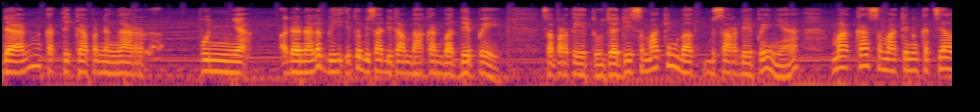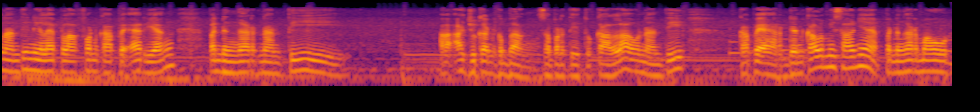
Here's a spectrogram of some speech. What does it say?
Dan ketika pendengar punya dana lebih itu bisa ditambahkan buat DP seperti itu. Jadi semakin besar DP-nya, maka semakin kecil nanti nilai plafon KPR yang pendengar nanti uh, ajukan ke bank seperti itu. Kalau nanti KPR dan kalau misalnya pendengar mau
